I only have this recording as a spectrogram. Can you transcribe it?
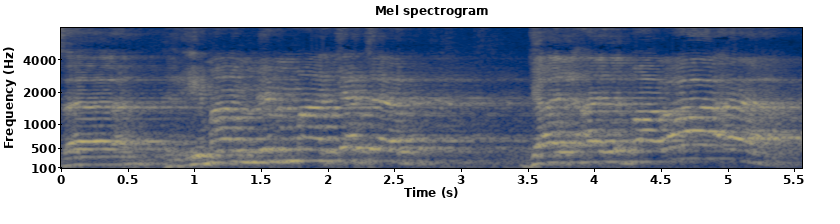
فالإمام مما كتب قال البراءة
